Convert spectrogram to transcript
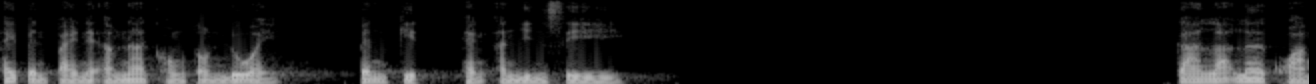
ให้เป็นไปในอำนาจของตนด้วย เป็นกิจแห่งอัญญินรี การละเลิกความ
